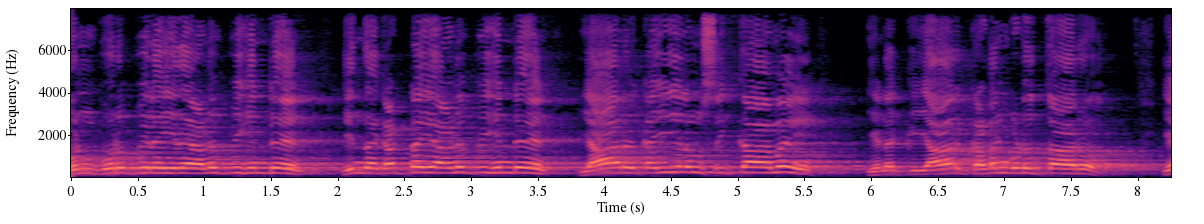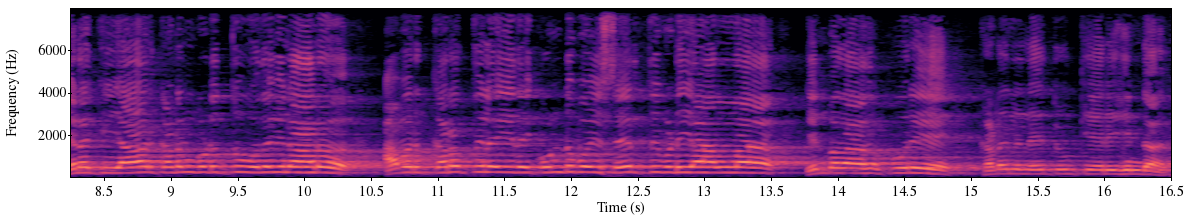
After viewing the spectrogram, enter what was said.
உன் பொறுப்பிலே இதை அனுப்புகின்றேன். இந்த கட்டையை அனுப்புகின்றேன். யாரு கையிலும் சிக்காமல் எனக்கு யார் கடன் கொடுத்தாரோ எனக்கு யார் கடன் கொடுத்து உதவினாரோ அவர் கரத்திலே இதை கொண்டு போய் சேர்த்து விடியா என்பதாக கூறி கடலிலே தூக்கி எறிகின்றார்.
